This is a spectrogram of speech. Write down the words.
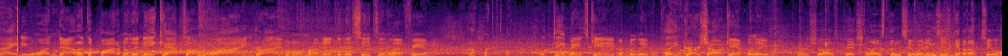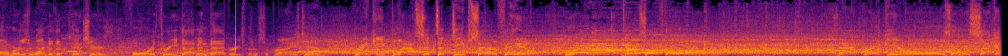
91 down at the bottom of the kneecaps, a line drive home run into the seats in left field. the teammates can't even believe it. Clayton Kershaw can't believe it. Kershaw's pitched less than two innings. He's given up two homers, one to the pitcher, four, three Diamondbackers that have surprised him. Greinke blasts it to deep center field. Way back, and it's off the wall. Zack Greinke rolls into second.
